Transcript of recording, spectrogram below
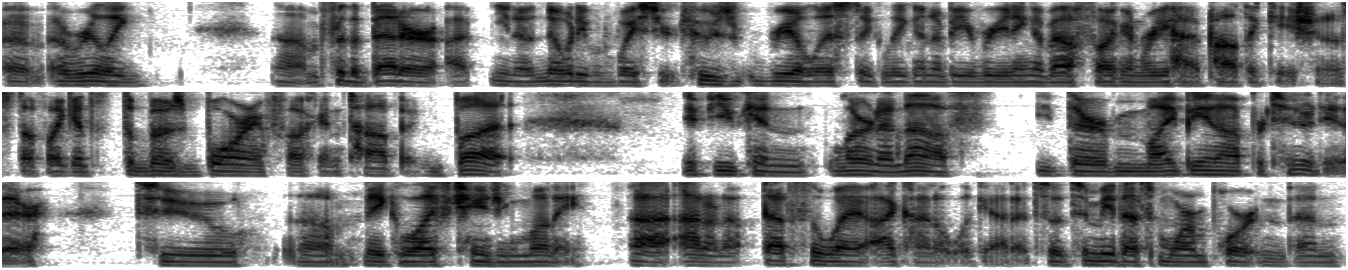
a, a really um, for the better, I, you know, nobody would waste your. Who's realistically going to be reading about fucking rehypothecation and stuff? Like it's the most boring fucking topic. But if you can learn enough, there might be an opportunity there to um, make life changing money. Uh, I don't know. That's the way I kind of look at it. So to me, that's more important than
